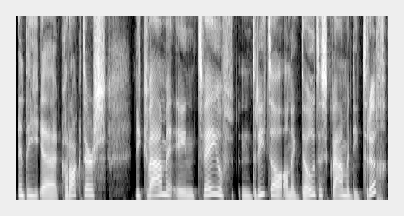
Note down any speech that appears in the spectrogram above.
En die karakters die kwamen in twee of een drietal anekdotes kwamen die terug.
